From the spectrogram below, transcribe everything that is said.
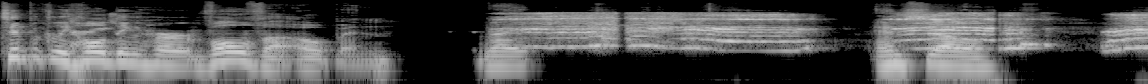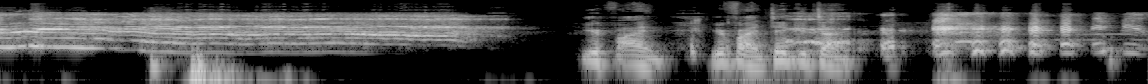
typically holding her vulva open, right? And so you're fine. You're fine. Take your time. he's, he's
